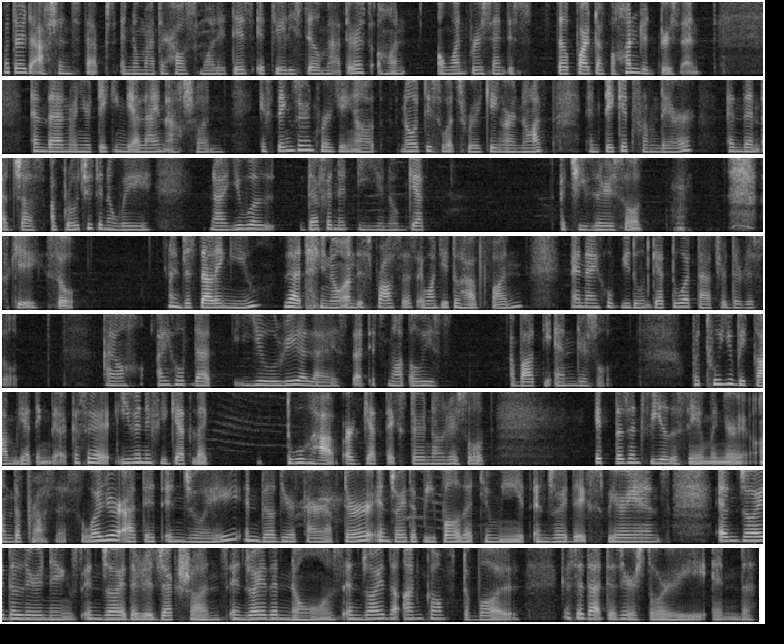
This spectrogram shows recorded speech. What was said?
What are the action steps? And no matter how small it is, it really still matters. A one percent is still part of a hundred percent. And then when you're taking the aligned action, if things aren't working out, notice what's working or not and take it from there. and then adjust, approach it in a way now you will definitely, you know, get achieve the result. okay, so I'm just telling you that, you know, on this process, I want you to have fun and I hope you don't get too attached with the result. I, I hope that you realize that it's not always about the end result, but who you become getting there. Because uh, even if you get like to have or get the external result, it doesn't feel the same when you're on the process. While you're at it, enjoy and build your character. Enjoy the people that you meet. Enjoy the experience. Enjoy the learnings. Enjoy the rejections. Enjoy the no's. Enjoy the uncomfortable. Because that is your story. And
